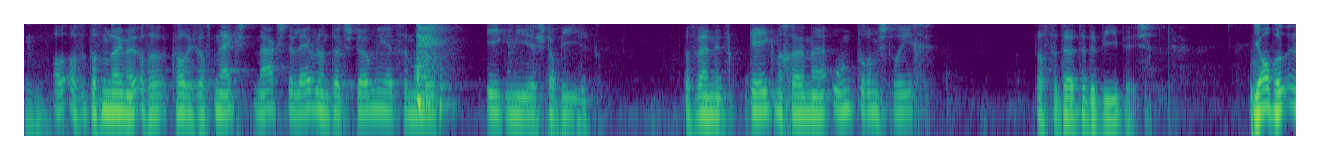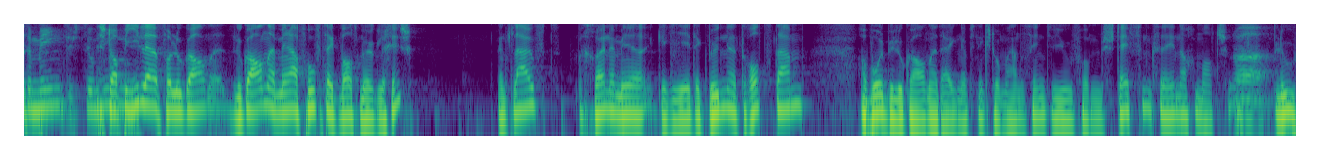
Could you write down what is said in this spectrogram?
Mhm. Also, dass wir nicht mehr, also quasi aufs nächste, nächste Level und dort stehen wir jetzt einmal irgendwie stabil dass wenn jetzt Gegner kommen, unter dem Strich, dass du dort dabei bist. Ja, aber zumindest, zumindest. Stabile von Lugano, Lugano hat mir auch aufgezeigt, was möglich ist. Wenn es läuft, können wir gegen jeden gewinnen, trotzdem. Obwohl bei Lugano hat eigentlich etwas nicht gestimmt. Wir haben das Interview vom Steffen gesehen nach dem Match. Ah. Blue.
